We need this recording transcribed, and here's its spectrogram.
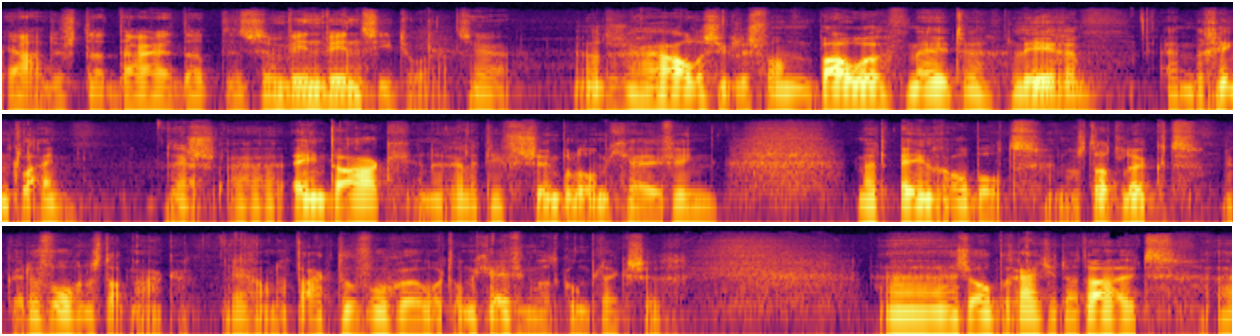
ja, dus da daar, dat is een win-win situatie. Ja, Ja, het is een herhaalde cyclus van bouwen, meten, leren en begin klein. Ja. Dus eh, één taak in een relatief simpele omgeving met één robot. En als dat lukt, dan kun je de volgende stap maken. Ja. Gewoon een taak toevoegen, wordt de omgeving wat complexer. Eh, en zo breid je dat uit. Eh,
